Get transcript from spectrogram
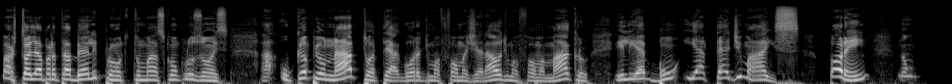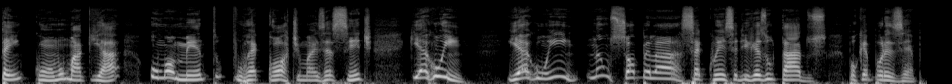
Basta olhar para a tabela e pronto, tomar as conclusões. O campeonato, até agora, de uma forma geral, de uma forma macro, ele é bom e até demais. Porém, não tem como maquiar o momento, o recorte mais recente, que é ruim. E é ruim não só pela sequência de resultados, porque, por exemplo,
